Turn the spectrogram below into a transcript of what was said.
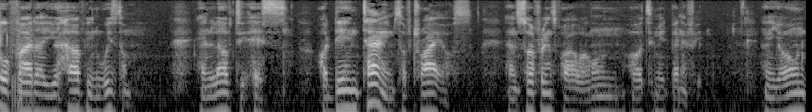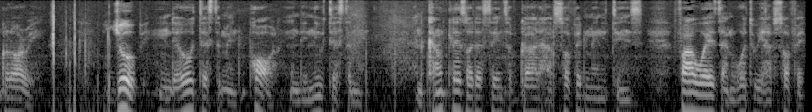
Oh, Father, you have in wisdom and love to us ordained times of trials and sufferings for our own ultimate benefit and your own glory. Job in the Old Testament, Paul in the New Testament, and countless other saints of God have suffered many things far worse than what we have suffered.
